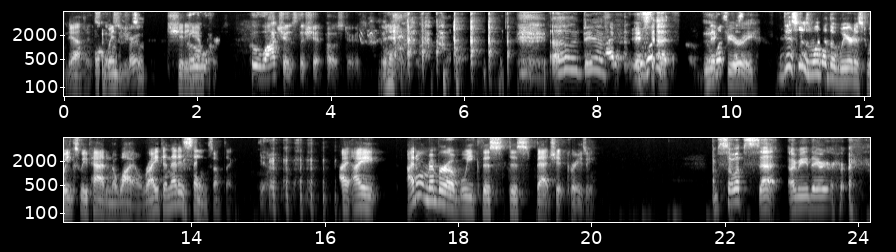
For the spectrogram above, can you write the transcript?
Yeah, it's, or Wendy, shitty who, who watches the shit posters? oh damn! It's that Nick Fury. This, this was one of the weirdest weeks we've had in a while, right? And that is saying something. Yeah. I, I I don't remember a week this this batshit crazy. I'm so upset. I mean, they're.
